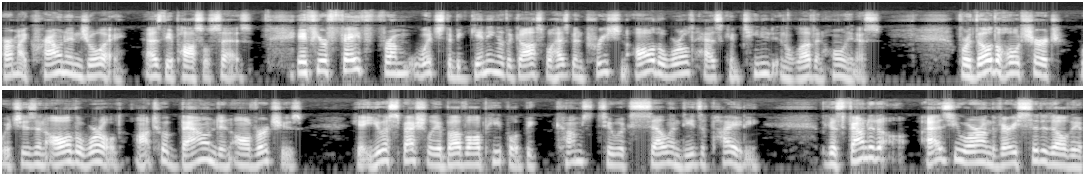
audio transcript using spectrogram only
are my crown and joy, as the apostle says. If your faith, from which the beginning of the gospel has been preached in all the world, has continued in love and holiness. For though the whole church, which is in all the world, ought to abound in all virtues, yet you especially above all people becomes to excel in deeds of piety, because founded as you are on the very citadel of the,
